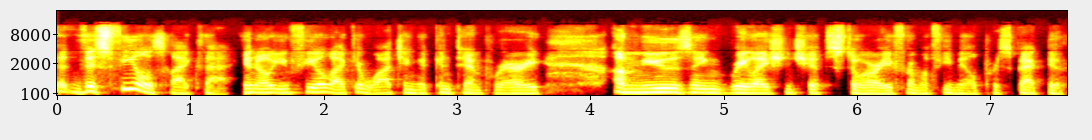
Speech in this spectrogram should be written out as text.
this feels like that. You know, you feel like you're watching a contemporary, amusing relationship story from a female perspective.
